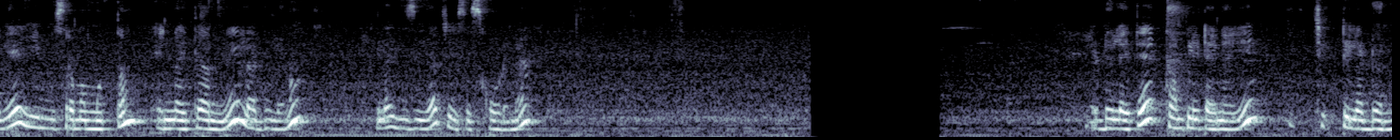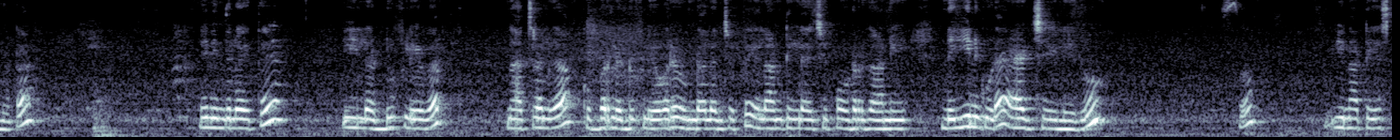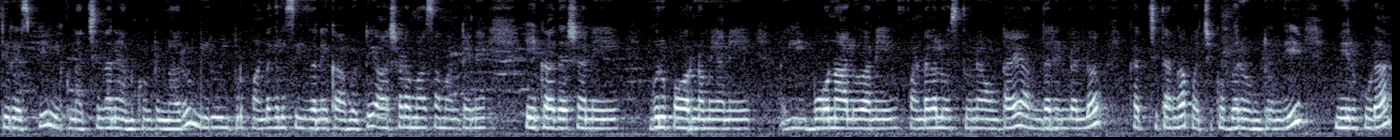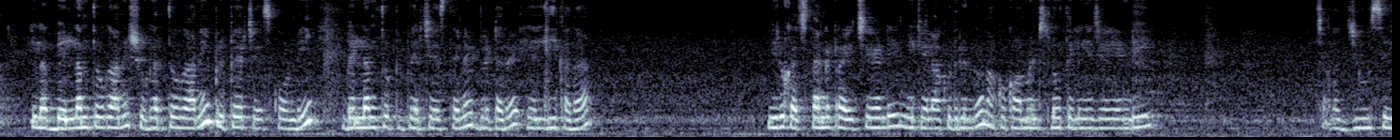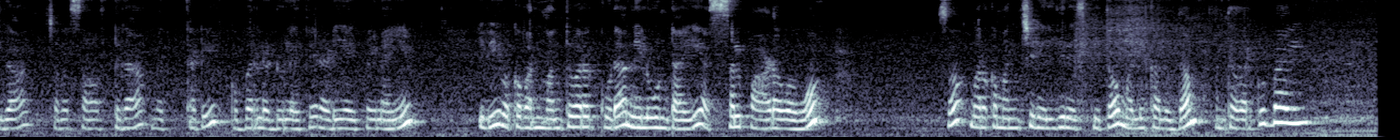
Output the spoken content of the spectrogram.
అలాగే ఈ మిశ్రమం మొత్తం ఎన్నైతే అన్ని లడ్డూలను ఇలా ఈజీగా చేసేసుకోవడమే. లడ్డూలు అయితే కంప్లీట్ అయినాయి. చిట్టి లడ్డు అనమాట నేను ఇందులో అయితే ఈ లడ్డు ఫ్లేవర్ న్యాచురల్గా కొబ్బరి లడ్డు ఫ్లేవరే ఉండాలని చెప్పి ఎలాంటి ఇలాచీ పౌడర్ కానీ నెయ్యిని కూడా యాడ్ చేయలేదు. సో ఈ నా టేస్టీ రెసిపీ మీకు నచ్చిందని అనుకుంటున్నారు. మీరు ఇప్పుడు పండగల సీజనే కాబట్టి ఆషాఢ మాసం అంటేనే ఏకాదశి అని గురు పౌర్ణమి అని ఈ బోనాలు అని పండగలు వస్తూనే ఉంటాయి. అందరిళ్ళల్లో ఖచ్చితంగా పచ్చి కొబ్బరి ఉంటుంది. మీరు కూడా ఇలా బెల్లంతో కానీ షుగర్తో కానీ ప్రిపేర్ చేసుకోండి. బెల్లంతో ప్రిపేర్ చేస్తేనే బెటర్ హెల్దీ కదా. మీరు ఖచ్చితంగా ట్రై చేయండి. మీకు ఎలా కుదిరిందో నాకు కామెంట్స్లో తెలియజేయండి. చాలా జ్యూసీగా చాలా సాఫ్ట్గా మెత్తటి కొబ్బరి లడ్డూలు అయితే రెడీ అయిపోయినాయి. ఇవి ఒక వన్ మంత్ వరకు కూడా నిలువ ఉంటాయి అస్సలు పాడవవు. సో మరొక మంచి హెల్దీ రెసిపీతో మళ్ళీ కలుద్దాం. అంతవరకు బాయ్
